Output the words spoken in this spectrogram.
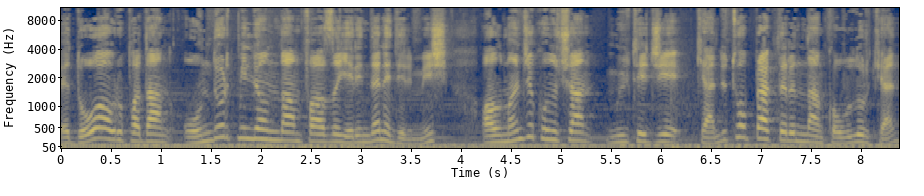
ve Doğu Avrupa'dan 14 milyondan fazla yerinden edilmiş Almanca konuşan mülteci kendi topraklarından kovulurken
